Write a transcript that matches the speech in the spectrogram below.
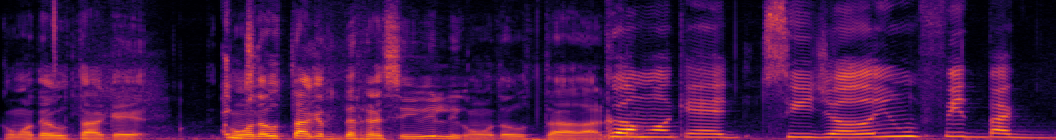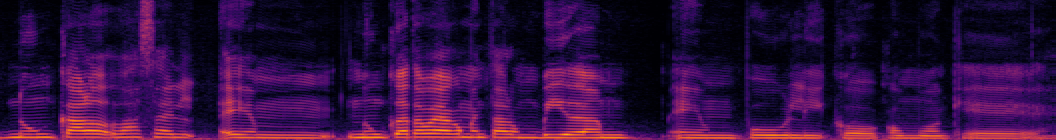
cómo te gusta que cómo te gusta recibirlo y cómo te gusta darlo Como que si yo doy un feedback, nunca lo vas a hacer, em, nunca te voy a comentar un video en, en público, como que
